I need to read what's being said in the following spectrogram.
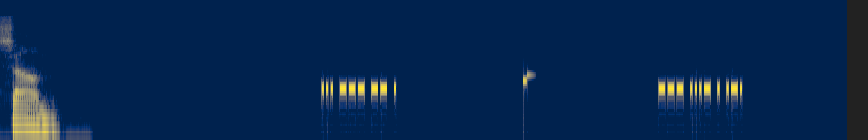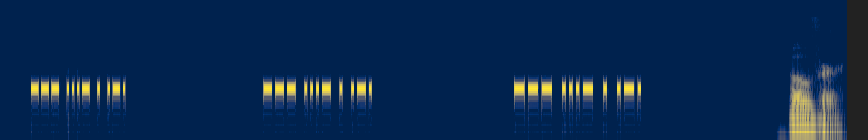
Some. Over.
